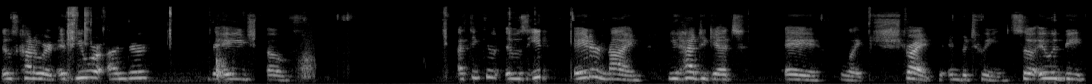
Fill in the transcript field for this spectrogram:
It was kind of weird. If you were under the age of, I think it, was eight, eight or nine, you had to get a like stripe in between. So it would be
